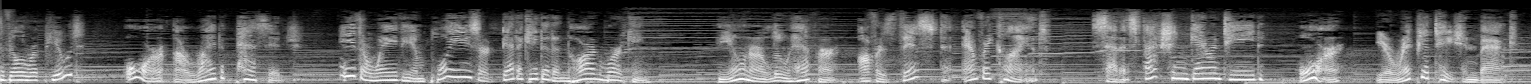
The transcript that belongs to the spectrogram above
Ill Repute or a rite of passage. Either way, the employees are dedicated and hardworking. The owner, Lou Heffer, offers this to every client. Satisfaction guaranteed or your reputation back.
